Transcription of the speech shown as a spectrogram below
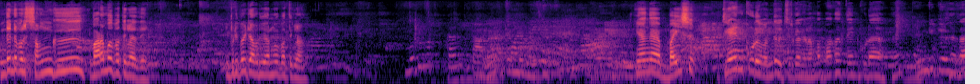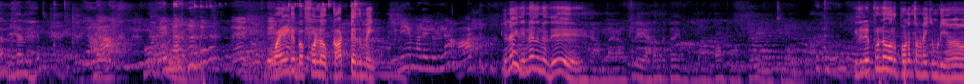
இந்த ஒரு சங்கு. வரும்போது பார்த்துக்கலாம் அது. இப்படி போயிட்டு அப்படி வரும்போது பார்த்துக்கலாம். ஏங்க பைசு தேன் கூட வந்து வச்சிருக்காங்க. நம்ம பார்க்க தேன் கூட. வைல்டு பஃபலோ காட்டெருமை. ஏன்னா இது என்னது இது இதில் எப்படின்னு ஒரு பணத்தை அடைக்க முடியும்.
